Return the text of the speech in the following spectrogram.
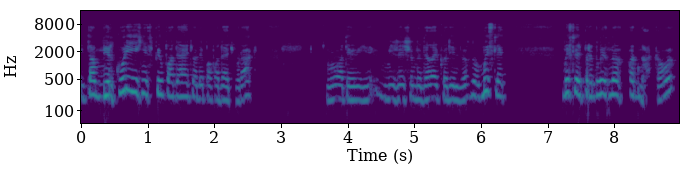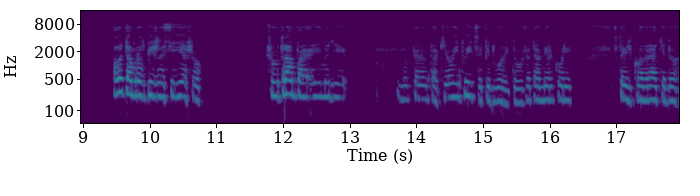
і там Меркурій їхні співпадають, вони попадають в рак. От, і між іншим недалеко один одного. Мислять, мислять приблизно однаково, але там розбіжності є, що, що у Трампа іноді, ну скажімо так, його інтуїція підводить, тому що там Меркурій стоїть в квадраті до,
